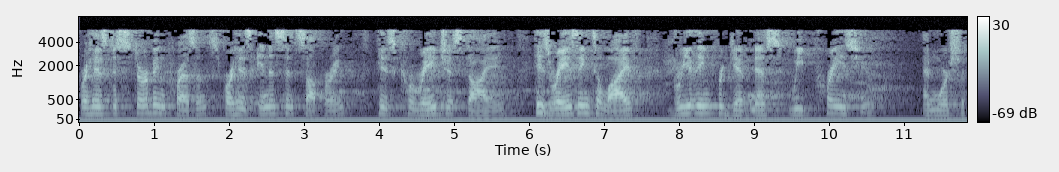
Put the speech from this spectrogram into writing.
for his disturbing presence, for his innocent suffering, his courageous dying, his raising to life, breathing forgiveness, we praise you and worship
